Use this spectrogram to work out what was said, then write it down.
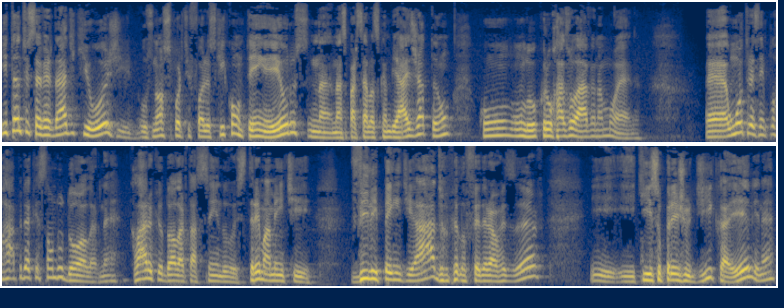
E tanto isso é verdade que hoje os nossos portfólios que contêm euros na, nas parcelas cambiais já estão com um lucro razoável na moeda. É, um outro exemplo rápido é a questão do dólar. Né? Claro que o dólar está sendo extremamente vilipendiado pelo Federal Reserve e, e que isso prejudica ele, né?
